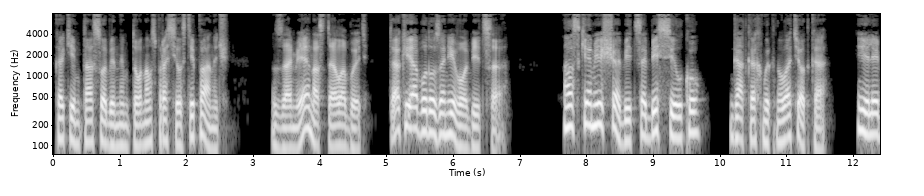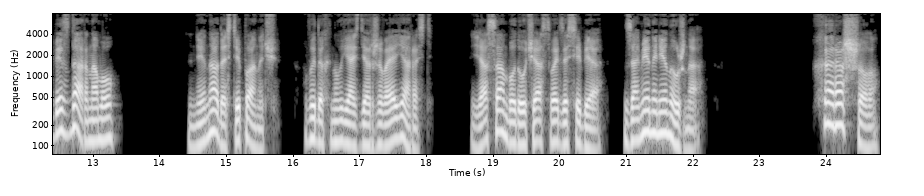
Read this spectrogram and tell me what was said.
Каким-то особенным тоном спросил Степаныч. «Замена, стала быть. Так я буду за него биться». «А с кем еще биться без силку?» Гадко хмыкнула тетка. «Или бездарному?» «Не надо, Степаныч!» – выдохнул я, сдерживая ярость. «Я сам буду участвовать за себя. Замены не нужно». «Хорошо»,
